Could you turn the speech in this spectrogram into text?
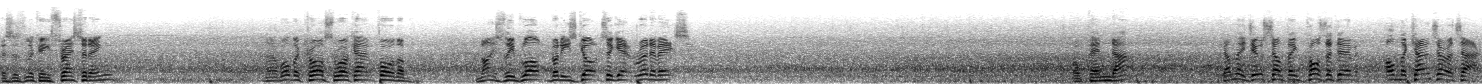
This is looking threatening. Now, will the cross work out for them? Nicely blocked, but he's got to get rid of it. Openda. Can they do something positive on the counter-attack?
